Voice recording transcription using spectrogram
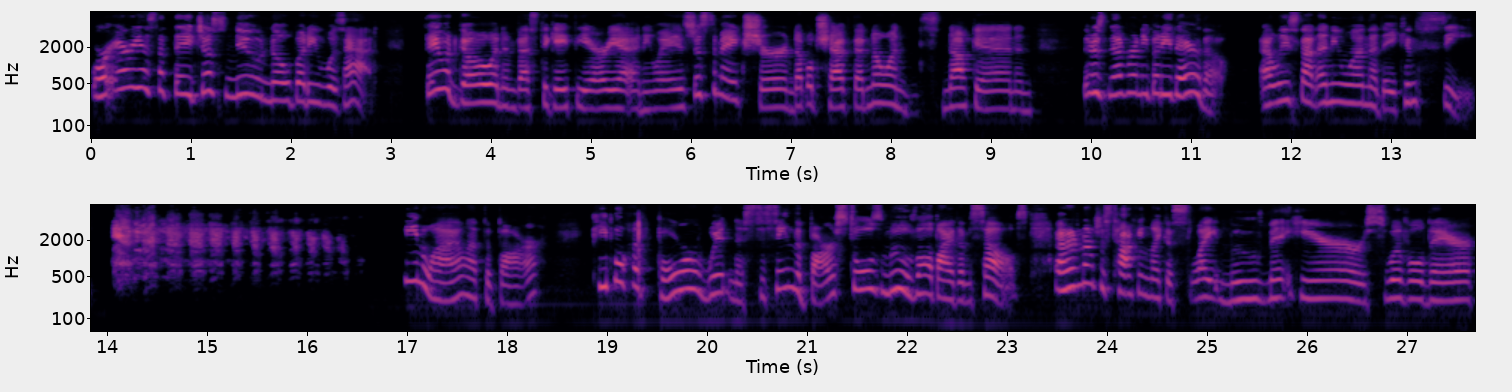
or areas that they just knew nobody was at. They would go and investigate the area anyways, just to make sure and double check that no one snuck in, and there's never anybody there though. At least not anyone that they can see. Meanwhile, at the bar, people have bore witness to seeing the bar stools move all by themselves. And I'm not just talking like a slight movement here or swivel there.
